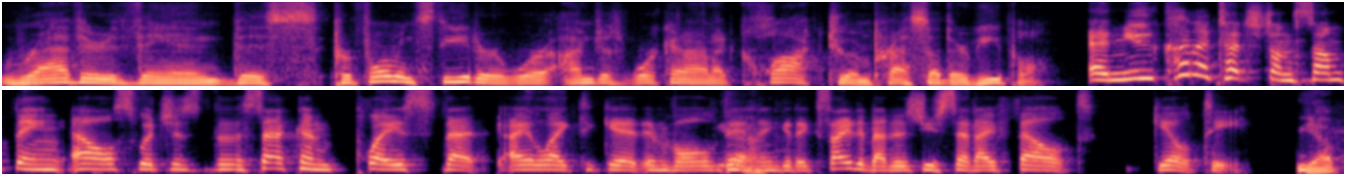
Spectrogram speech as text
rather than this performance theater where I'm just working on a clock to impress other people. And you kind of touched on something else, which is the second place that I like to get involved yeah. in and get excited about. As you said, I felt guilty. Yep.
